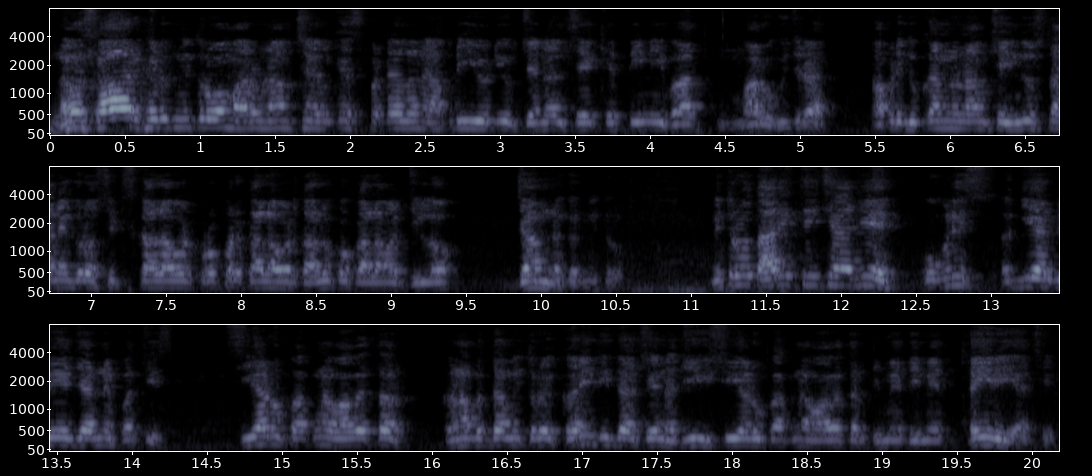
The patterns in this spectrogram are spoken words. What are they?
નમસ્કાર, ખેડૂત મિત્રો. મારું નામ છે અલ્કેશ પટેલ અને આપણી યુટ્યુબ ચેનલ છે ખેતીની વાત મારું ગુજરાત. આપણી દુકાનનું નામ છે Hindustan agro seeds Kalavad proper Kalavad તાલુકો કાલાવડ જિલ્લો જામનગર, મિત્રો. મિત્રો, તારીખ થઈ છે આજે ઓગણીસ અગિયાર બે હજાર ને પચીસ. શિયાળુ પાકના વાવેતર ઘણા બધા મિત્રોએ કરી દીધા છે અને હજી શિયાળુ પાકના વાવેતર ધીમે ધીમે થઈ રહ્યા છે.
